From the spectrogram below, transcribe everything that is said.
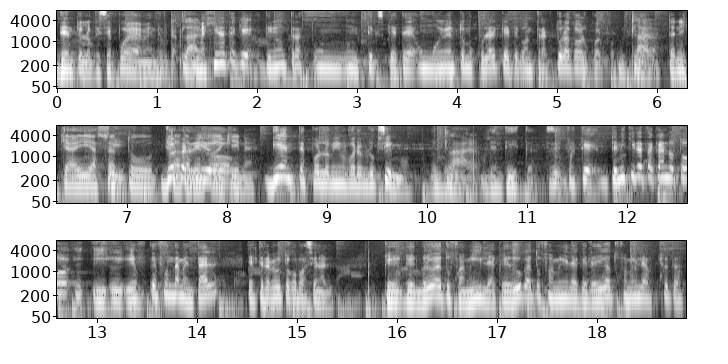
dentro de lo que se puede, obviamente. Claro. Imagínate que tiene un, tras- un, un tics que te, un movimiento muscular que te contractura todo el cuerpo. Claro, tenéis que ahí hacer Sí. tu Yo he perdido de dientes por lo mismo, por el bruxismo. Claro. Dentista. Entonces, porque tenés que ir atacando todo y, y- y es, es fundamental el terapeuta ocupacional. Que, que englobe a tu familia, que eduque a tu familia, que le diga a tu familia, chuta,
